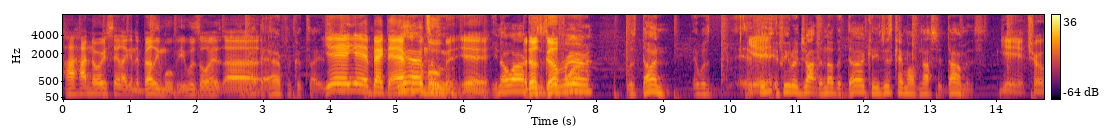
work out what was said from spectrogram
How, how N.O.R.E. said like in the Belly movie, he was on his Like uh the Africa type. yeah shit. yeah back to Africa to. movement yeah You know why? But it was good for him. Was done. It was. If Yeah. he if he would have dropped another Doug, he just came off Nastradamus. yeah true.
